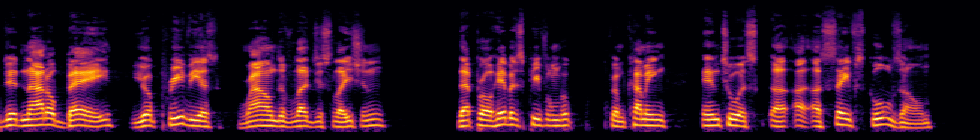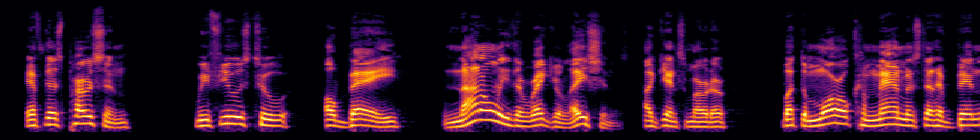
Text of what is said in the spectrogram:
did not obey your previous round of legislation that prohibits people from coming into a, a, a safe school zone, if this person refused to obey not only the regulations against murder, but the moral commandments that have been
